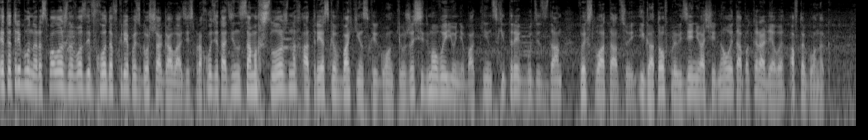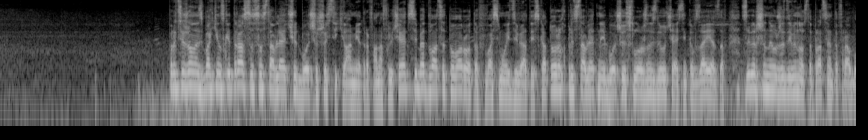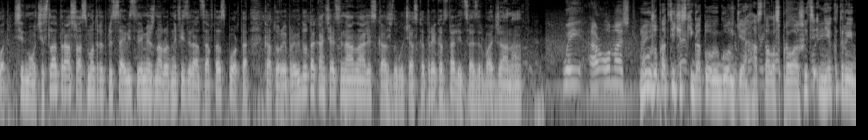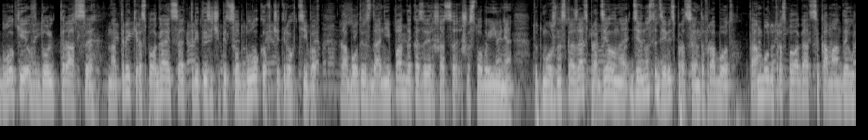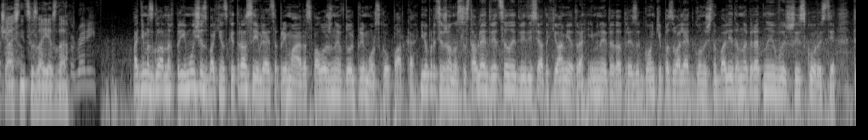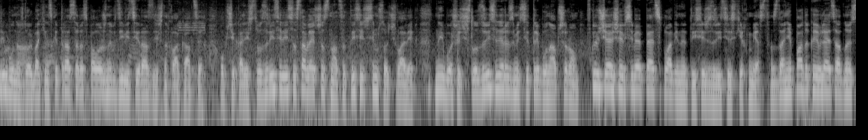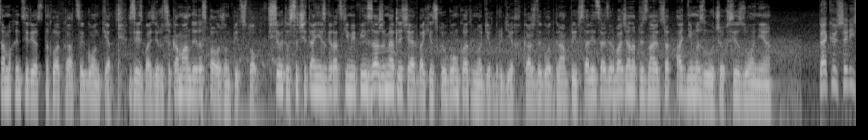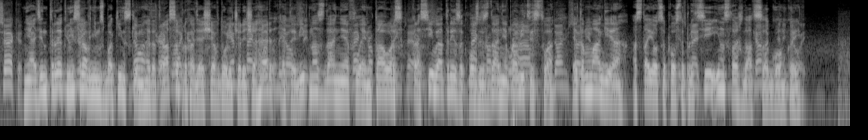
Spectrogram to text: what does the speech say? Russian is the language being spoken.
Эта трибуна расположена возле входа в крепость Гошагала. Здесь проходит один из самых сложных отрезков бакинской гонки. Уже 7 июня бакинский трек будет сдан в эксплуатацию и готов к проведению очередного этапа королевы автогонок. Протяженность бакинской трассы составляет чуть больше 6 километров. Она включает в себя 20 поворотов, 8 и 9 из которых представляют наибольшую сложность для участников заездов. Завершены уже 90% работ. 7 числа трассу осмотрят представители Международной Федерации автоспорта, которые проведут окончательный анализ каждого участка трека в столице Азербайджана. Мы уже практически готовы к гонке. Осталось проложить некоторые блоки вдоль трассы. На треке располагается 3500 блоков четырех типов. Работы в здании паддока завершатся 6 июня. Тут, можно сказать, проделано 99% работ. Там будут располагаться команды участницы заезда. Одним из главных преимуществ Бакинской трассы является прямая, расположенная вдоль Приморского парка. Ее протяженность составляет 2,2 километра. Именно этот отрезок гонки позволяет гоночным болидам набирать наивысшие скорости. Трибуны вдоль Бакинской трассы расположены в 9 различных локациях. Общее количество зрителей составляет 16 700 человек. Наибольшее число зрителей разместит трибуна Обширом, включающая в себя 5,5 тысяч зрительских мест. Здание Падока является одной из самых интересных локаций гонки. Здесь базируются команды и расположены расположен пит-стоп. Все это в сочетании с городскими пейзажами отличает бакинскую гонку от многих других. Каждый год Гран-при в столице Азербайджана признаются одним из лучших в сезоне. Ни один трек не сравним с бакинским. Эта трасса, проходящая вдоль Черечагер, это вид на здание Flame Towers, красивый отрезок возле здания правительства. Это магия. Остается просто прийти и наслаждаться гонкой.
